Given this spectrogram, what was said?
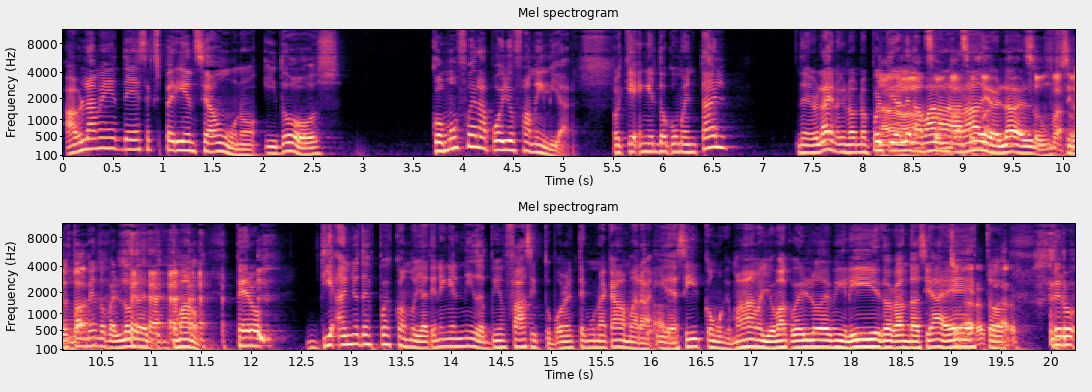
Háblame de esa experiencia, uno, y dos, ¿cómo fue el apoyo familiar? Porque en el documental de verdad, no, no, es por tirarle la mala a nadie, ¿verdad? si lo están viendo, perdón, de, de, mano. Pero 10 años después, cuando ya tienen el nido, es bien fácil tú ponerte en una cámara y decir como que, mano, yo me acuerdo de Milito cuando hacía esto. Pero,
